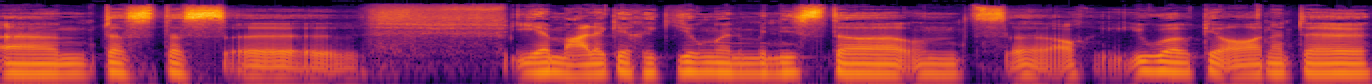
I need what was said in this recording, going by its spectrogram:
ähm, dass das äh, ehemalige Regierungen, Minister und äh, auch EU-Abgeordnete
